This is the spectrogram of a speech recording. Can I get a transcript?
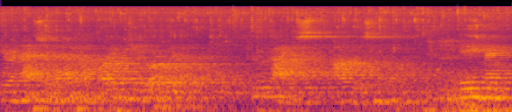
Hear and answer them according to your will. Through Christ, our risen Lord. Amen.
